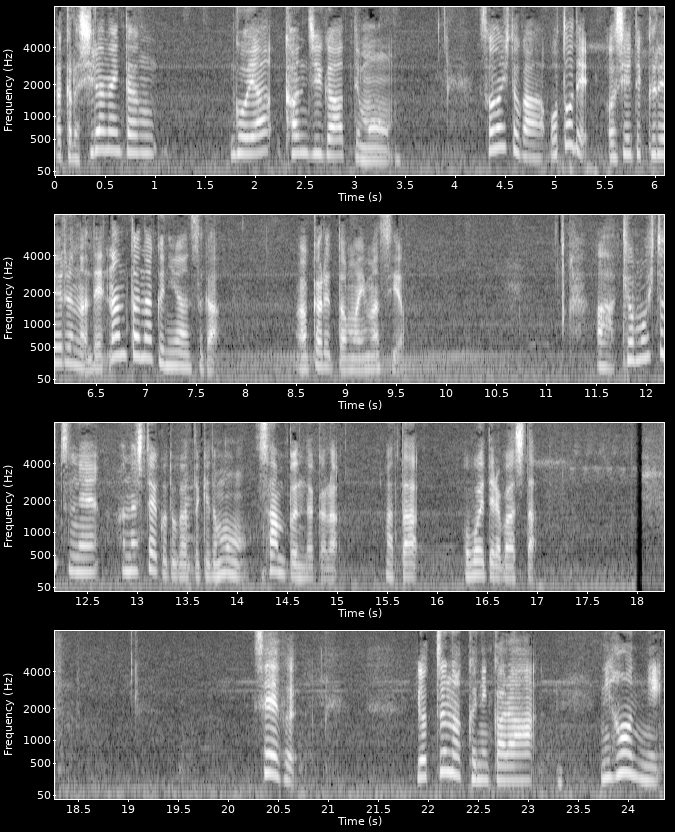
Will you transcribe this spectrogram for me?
だから知らない単語や漢字があってもその人が音で教えてくれるのでなんとなくニュアンスがわかると思いますよ。あ今日もう一つね話したいことがあったけども3分だからまた覚えてれば明日。政府。4つの国から日本に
